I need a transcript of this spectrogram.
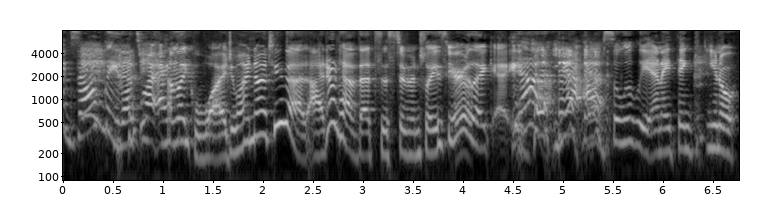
exactly. That's why I, am like, why do I not do that? I don't have that system in place here. Like, yeah, yeah, absolutely. And I think, you know,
